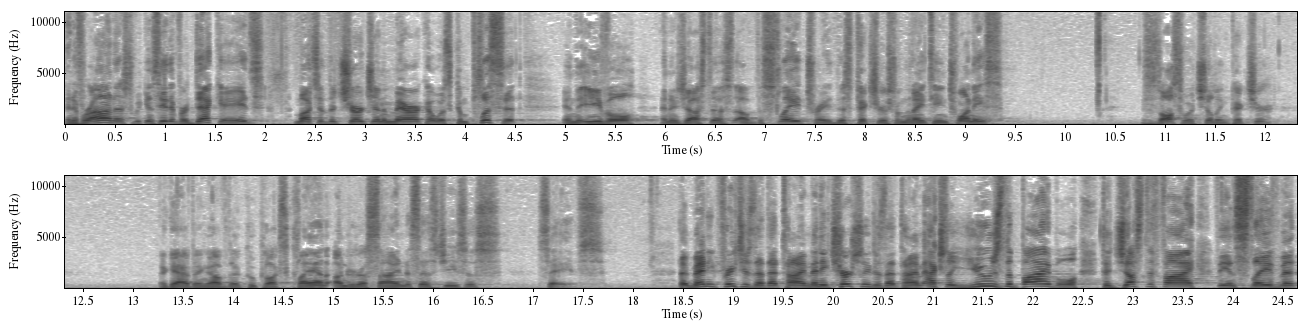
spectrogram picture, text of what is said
And if we're honest, we can see that for decades, much of the church in America was complicit in the evil and injustice of the slave trade. This picture is from the 1920s. This is also a chilling picture a gathering of the Ku Klux Klan under a sign that says, Jesus saves that many preachers at that time, many church leaders at that time, actually used the Bible to justify the enslavement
